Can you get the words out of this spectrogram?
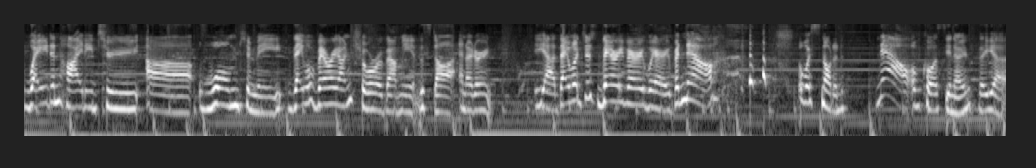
Wade and Heidi to uh, warm to me. They were very unsure about me at the start, and I don't. Yeah, they were just very, very wary. But now, always snotted. Now, of course, you know, the yeah,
